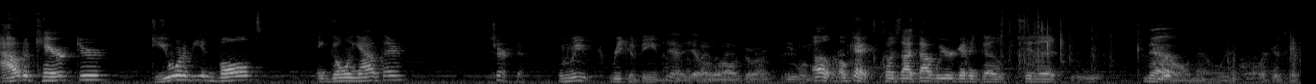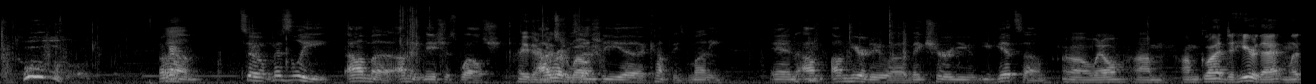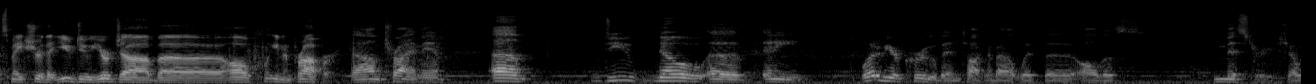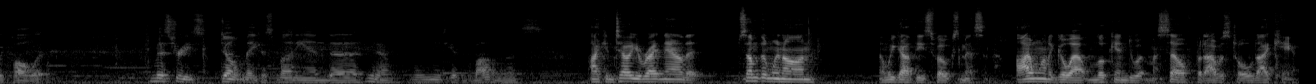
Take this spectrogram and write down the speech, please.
Out of character, do you want to be involved in going out there? Sure. Yeah. When we reconvene. Yeah, yeah, I'll we'll all go out there. Oh, okay. Because I thought we were gonna go to the. No, no, we're, we're good so far. Okay. Um, so, Ms. Lee, I'm uh, I'm Ignatius Welsh. Hey there, I Mr. represent Welsh. the uh, company's money, and I'm, I'm here to uh, make sure you, you get some. Oh well, um, I'm glad to hear that, and let's make sure that you do your job uh, all clean and proper. I'm trying, ma'am. Um, do you know uh, any? What have your crew been talking about with uh, all this mystery, shall we call it? Mysteries don't make us money, and uh, you know we need to get to the bottom of this. I can tell you right now that something went on, and we got these folks missing. I want to go out and look into it myself, but I was told I can't.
